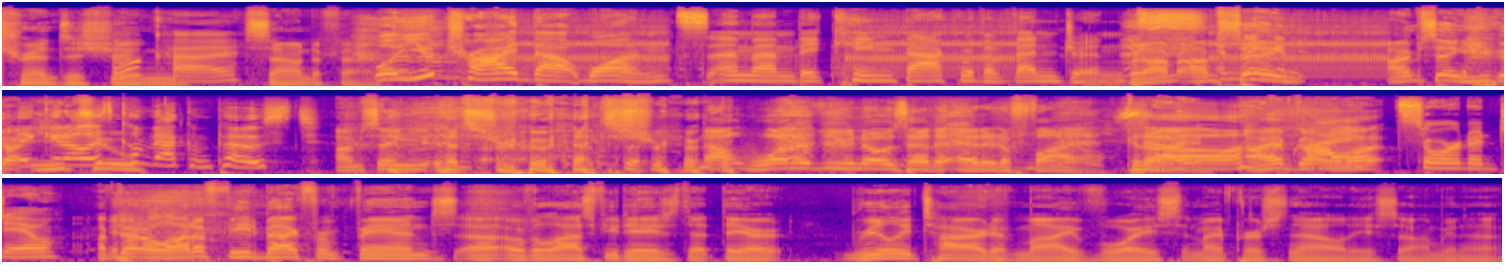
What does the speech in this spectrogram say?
transition Okay. sound effect. Well, you tried that once, and then they came back with a vengeance. but I'm I'm And saying can- I'm saying you got They you can always two. come back and post. I'm saying you- that's true. That's true. Not one of you knows how to edit a file. Because So- I I've got a lot sort of do. I've got a lot of feedback from fans uh, over the last few days that they are really tired of my voice and my personality. So I'm gonna,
